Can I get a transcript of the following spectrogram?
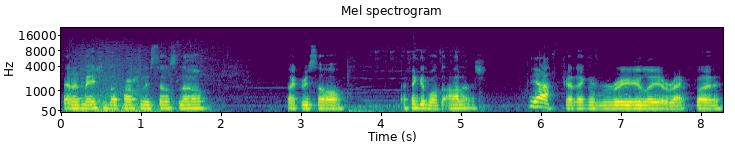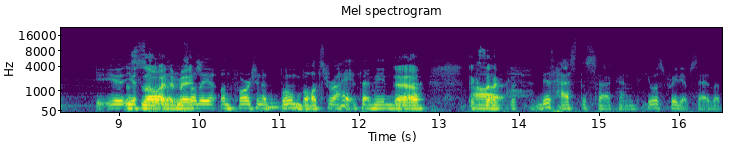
The animations are partially so slow. Like we saw, I think it was Alash, Yeah, getting really wrecked by. You, you, slow saw the, you saw the unfortunate boom bots, right? I mean, Yeah, uh, exactly. this has to suck, and he was pretty upset, but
